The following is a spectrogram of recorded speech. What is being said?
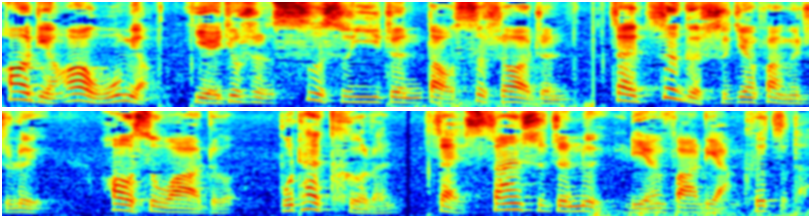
二点二五秒，也就是四十一帧到四十二帧，在这个时间范围之内，奥斯瓦尔德不太可能在三十帧内连发两颗子弹。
